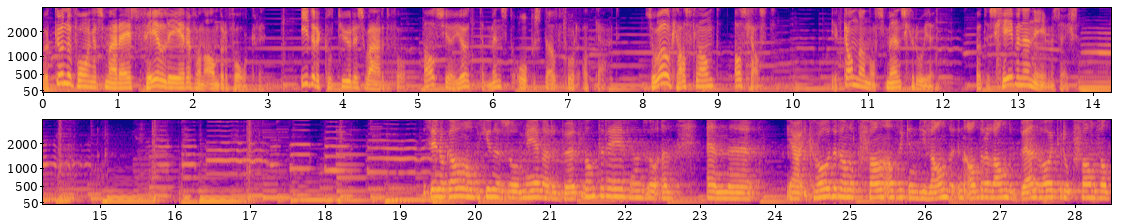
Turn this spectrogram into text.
We kunnen volgens Marijs veel leren van andere volkeren. Iedere cultuur is waardevol als je je tenminste openstelt voor elkaar. Zowel gastland als gast. Je kan dan als mens groeien. Het is geven en nemen, zegt ze. We zijn ook allemaal beginnen zo meer naar het buitenland te reizen en zo. En, en eh, ja, ik hou er dan ook van, als ik in die landen, in andere landen ben, hou ik er ook van, van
